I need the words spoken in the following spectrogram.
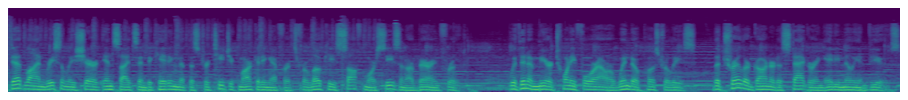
Deadline recently shared insights indicating that the strategic marketing efforts for Loki's sophomore season are bearing fruit. Within a mere 24 hour window post release, the trailer garnered a staggering 80 million views.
